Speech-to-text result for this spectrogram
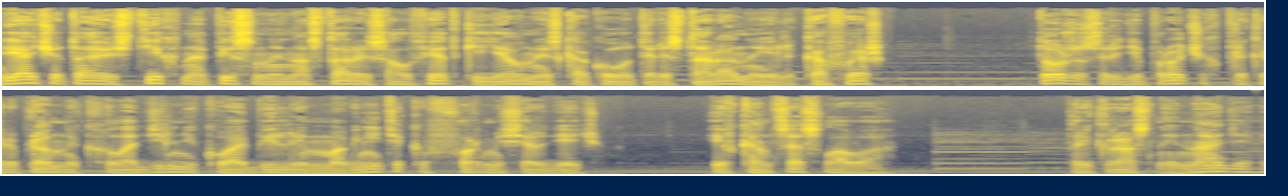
Я читаю стих, написанный на старой салфетке, явно из какого-то ресторана или кафешки, тоже среди прочих прикрепленный к холодильнику обилием магнитиков в форме сердечек. И в конце слова «Прекрасной Наде,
